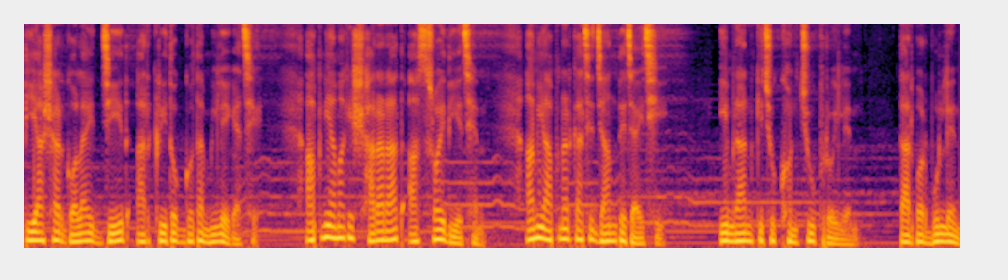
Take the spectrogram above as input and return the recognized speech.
তিয়াশার গলায় জেদ আর কৃতজ্ঞতা মিলে গেছে। আপনি আমাকে সারা রাত আশ্রয় দিয়েছেন। আমি আপনার কাছে জানতে চাইছি। ইমরান কিছুক্ষণ চুপ রইলেন। তারপর বললেন,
